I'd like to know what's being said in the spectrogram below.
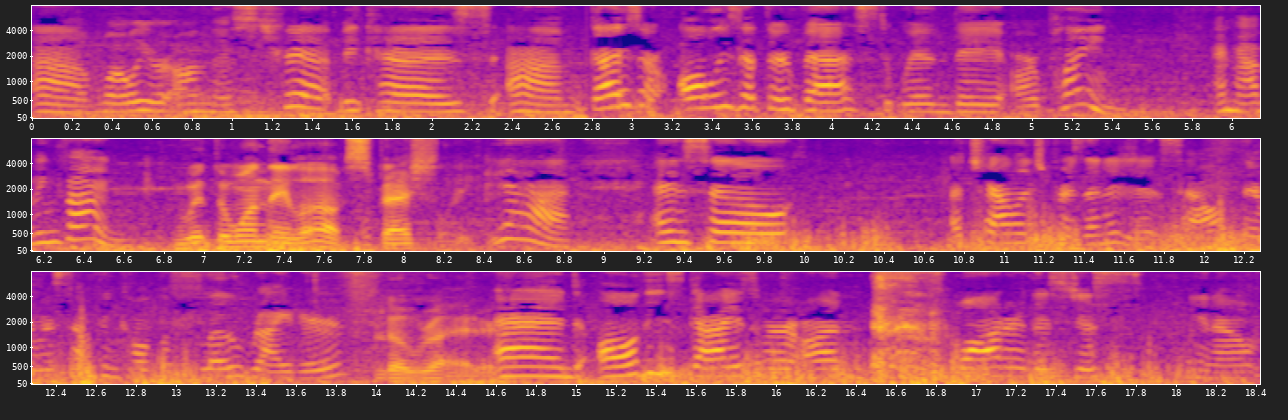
um, while we were on this trip because um, guys are always at their best when they are playing and having fun. With the one they love, especially. Yeah. And so a challenge presented itself. There was something called the Flow Rider. Flow Rider. And all these guys were on this water that's just, you know,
